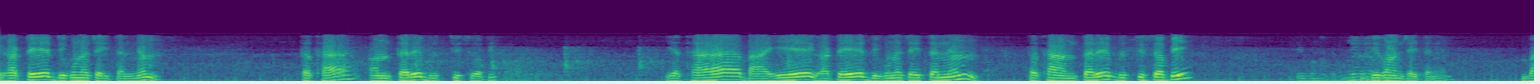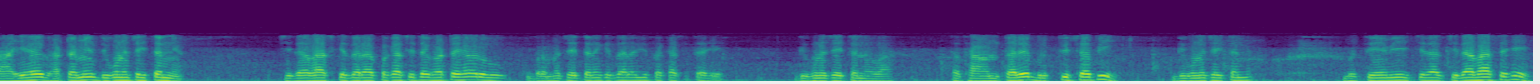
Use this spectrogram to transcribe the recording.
घटे द्विगुण चैतन्यम तथा अंतरे वृत्तिषु यथा बाह्ये घटे द्विगुण चैतन्यम तथा अंतरे वृत्तिषु द्विगुण चैतन्य बाह्य घट में द्विगुण चैतन्य चिदाभास के द्वारा प्रकाशित घट है और ब्रह्म चैतन्य के द्वारा भी प्रकाशित है। द्विगुण चैतन्य हुआ। तथा अंतरे वृत्ति से भी द्विगुण चैतन्य वृत्ति में भी चिदाभास है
